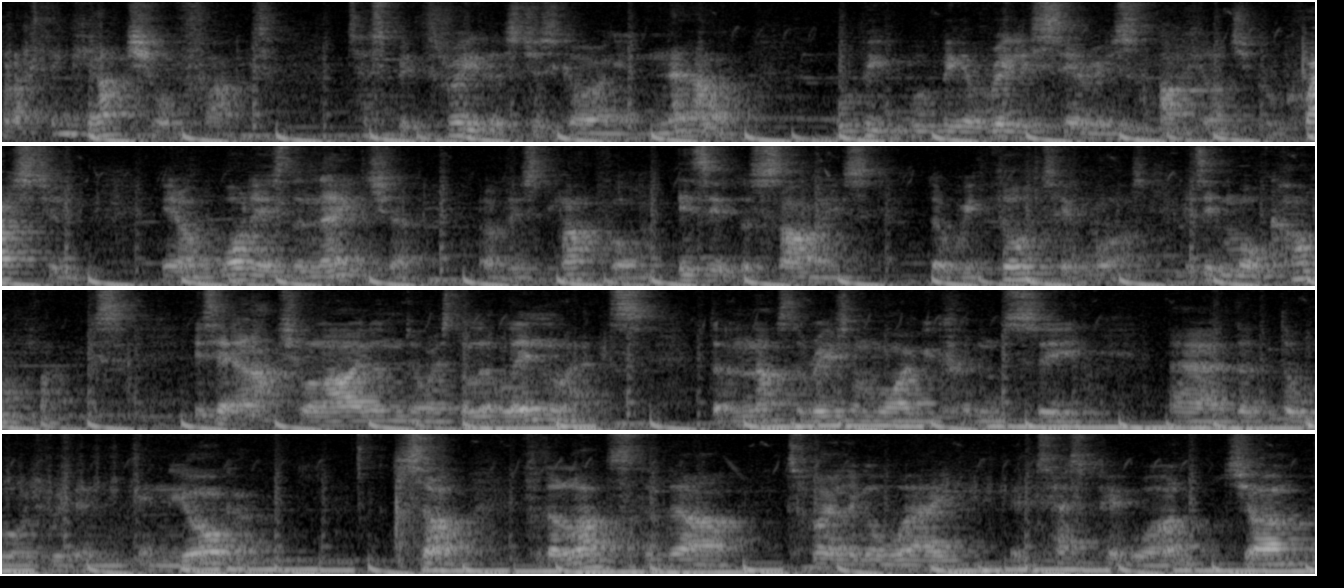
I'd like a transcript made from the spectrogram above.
But I think in actual fact test pit 3 that's just going in now will be, will be a really serious archaeological question you know, what is the nature of this platform? Is it the size that we thought it was? Is it more complex? Is it an actual island or is there little inlets? And that's the reason why we couldn't see uh, the, the wood within in the auger. So for the lads that are toiling away in test pit one, John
